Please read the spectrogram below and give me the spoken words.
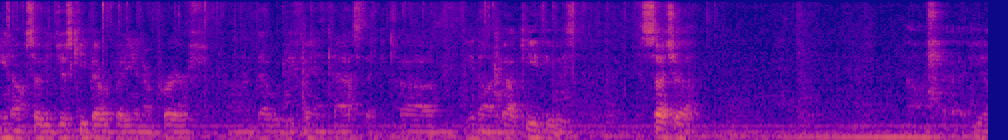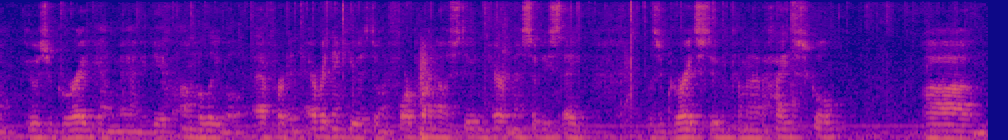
you know, so you just keep everybody in our prayers. Uh, That would be fantastic. Um, You know, about Keith, he was such a, uh, you know, he was a great young man. He gave unbelievable effort in everything he was doing. 4.0 student here at Mississippi State. Was a great student coming out of high school. Um,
